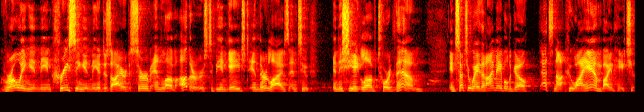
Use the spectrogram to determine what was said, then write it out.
growing in me, increasing in me a desire to serve and love others, to be engaged in their lives, and to initiate love toward them in such a way that I'm able to go, that's not who I am by nature.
